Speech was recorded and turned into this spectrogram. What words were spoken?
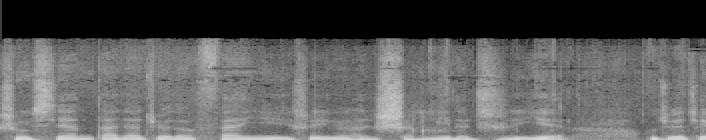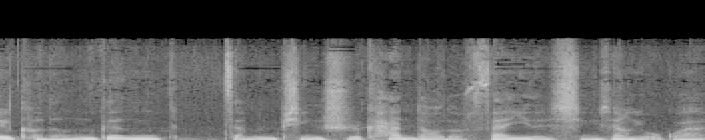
首先，大家觉得翻译是一个很神秘的职业，我觉得这可能跟咱们平时看到的翻译的形象有关。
